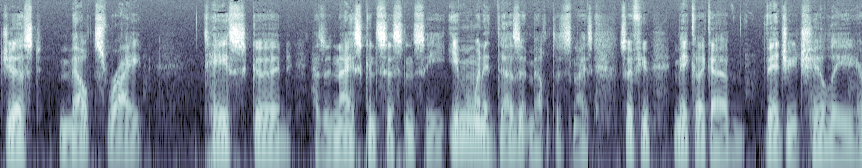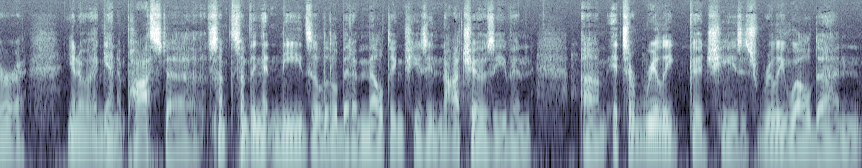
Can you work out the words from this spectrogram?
Just melts right, tastes good, has a nice consistency. Even when it doesn't melt, it's nice. So if you make like a veggie chili or a, you know, again a pasta, some, something that needs a little bit of melting cheese in nachos, even. Um, it's a really good cheese. It's really well done.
